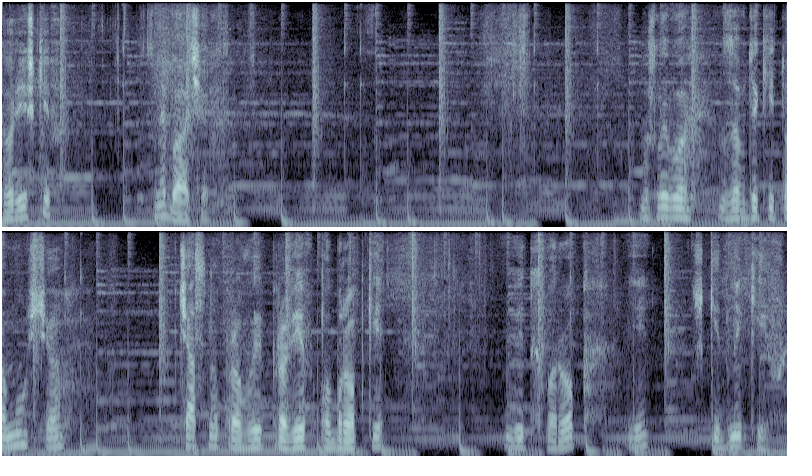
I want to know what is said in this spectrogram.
Хворих горішків не бачив. Можливо, завдяки тому, що вчасно провів обробки від хвороб і шкідників.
